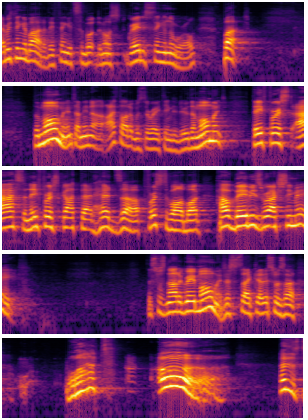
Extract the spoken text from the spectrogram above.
Everything about it. They think it's the, most greatest thing in the world. But the moment, I mean, I thought it was the right thing to do, the moment they first asked and they first got that heads up, first of all, about how babies were actually made. This was not a great moment. Just like this was a, what? Ugh! That is,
